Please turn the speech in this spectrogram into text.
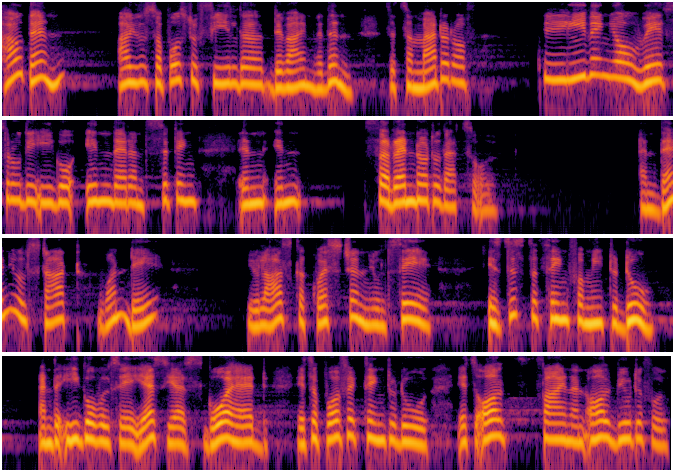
how then are you supposed to feel the divine within? So it's a matter of leaving your way through the ego in there and sitting in, in surrender to that soul. And then you'll start one day, you'll ask a question, you'll say, Is this the thing for me to do? And the ego will say, Yes, yes, go ahead. It's a perfect thing to do. It's all fine and all beautiful.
